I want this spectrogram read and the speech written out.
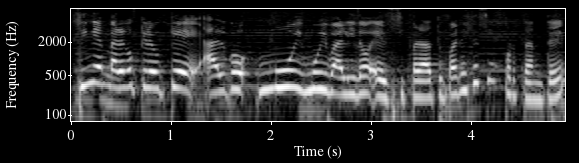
Sin embargo, creo que algo muy, muy válido es si para tu pareja es importante,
